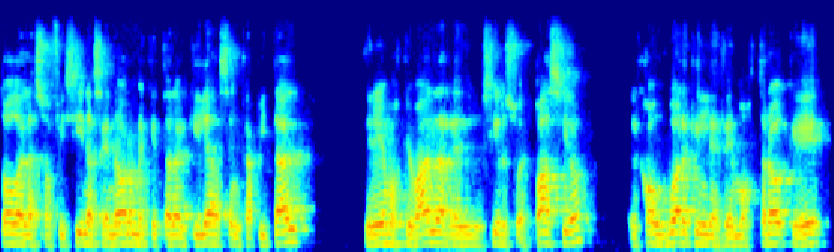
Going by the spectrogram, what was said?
Todas las oficinas enormes que están alquiladas en capital, creemos que van a reducir su espacio. El home working les demostró que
